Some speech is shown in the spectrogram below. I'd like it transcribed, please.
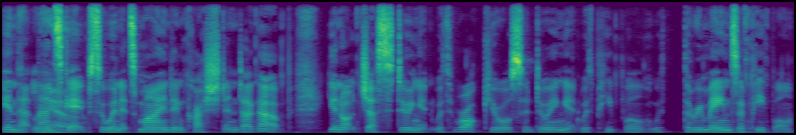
in that landscape. Yeah. So, when it's mined and crushed and dug up, you're not just doing it with rock, you're also doing it with people, with the remains of people.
